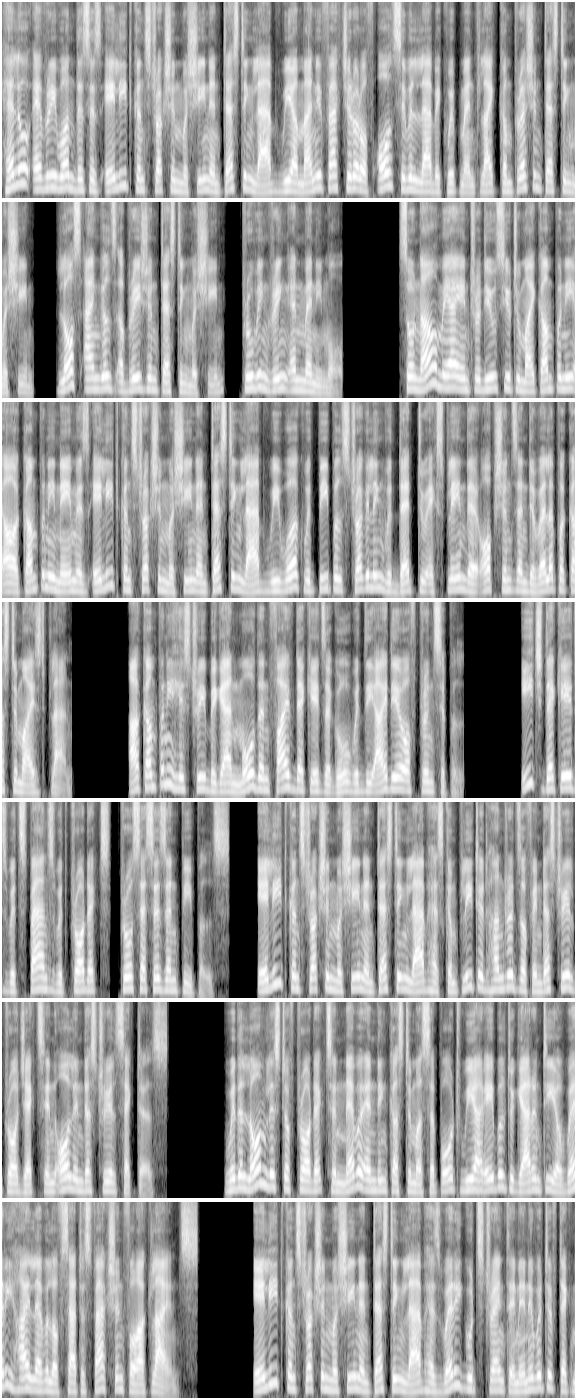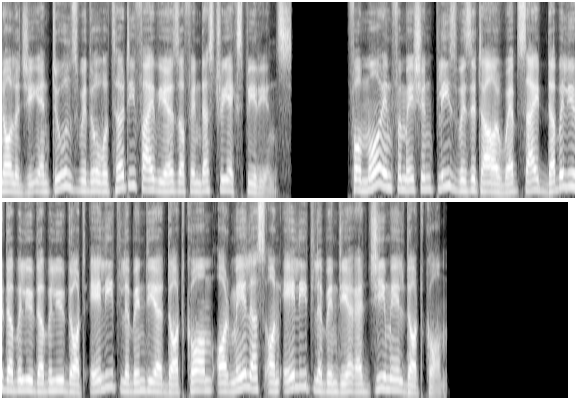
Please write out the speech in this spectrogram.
Hello everyone, this is Elite Construction Machine and Testing Lab. We are manufacturer of all civil lab equipment like compression testing machine, Los Angeles abrasion testing machine, proving ring and many more. So now may I introduce you to my company. Our company name is Elite Construction Machine and Testing Lab. We work with people struggling with debt to explain their options and develop a customized plan. Our company history began more than 5 decades ago with the idea of principle. Each decades with spans with products, processes and peoples. Elite Construction Machine and Testing Lab has completed hundreds of industrial projects in all industrial sectors. With a long list of products and never ending customer support, we are able to guarantee a very high level of satisfaction for our clients. Elite Construction Machine and Testing Lab has very good strength in innovative technology and tools with over 35 years of industry experience. For more information, please visit our website www.elitelabindia.com or mail us on elitelabindia at gmail.com.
